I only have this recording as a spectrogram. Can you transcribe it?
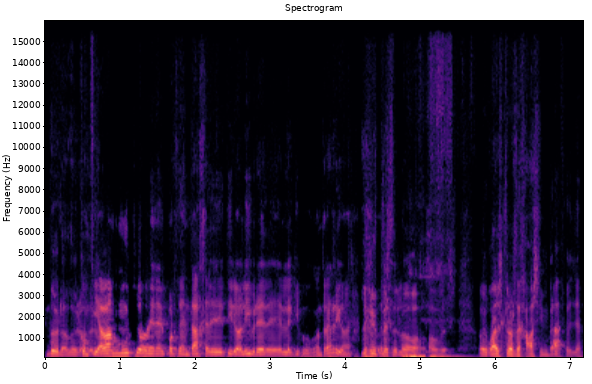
duro, duro. Confiaban mucho en el porcentaje de tiro libre del equipo contrario. ¿eh? duro. Desde luego, hombre. O igual es que los dejaba sin brazos ya.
